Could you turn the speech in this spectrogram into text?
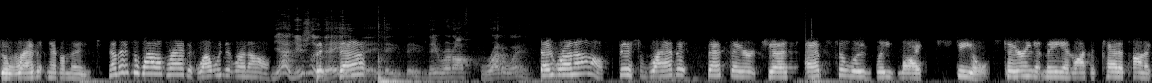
The rabbit never moved. Now that's a wild rabbit. Why wouldn't it run off? yeah usually But they, that- they, they they they run off right away They run off. This rabbit sat there just absolutely like still, staring at me in like a catatonic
